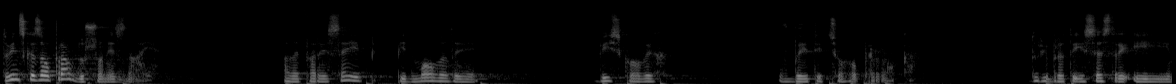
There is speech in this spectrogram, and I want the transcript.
То він сказав правду, що не знає. Але фарисеї підмовили військових вбити цього пророка. Дорогі брати і сестри, і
